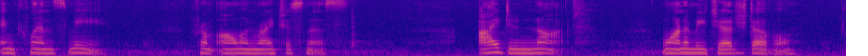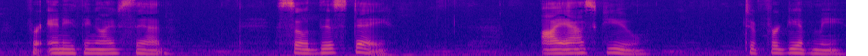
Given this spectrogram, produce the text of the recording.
and cleanse me from all unrighteousness. I do not want to be judged double for anything I've said. So this day, I ask you to forgive me.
